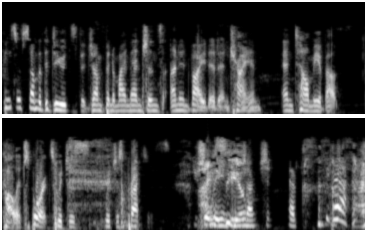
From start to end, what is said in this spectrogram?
these are some of the dudes that jump into my mentions uninvited and try and, and tell me about college sports, which is, which is precious. Usually in conjunction. Yeah, I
